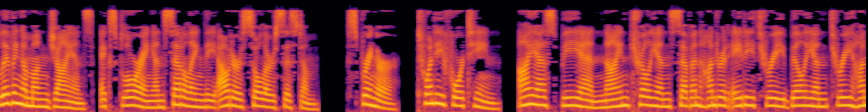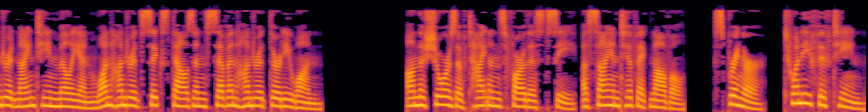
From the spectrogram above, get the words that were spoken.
Living Among Giants, Exploring and Settling the Outer Solar System. Springer. 2014. ISBN 9783319106731. On the Shores of Titan's Farthest Sea, a scientific novel. Springer. 2015.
